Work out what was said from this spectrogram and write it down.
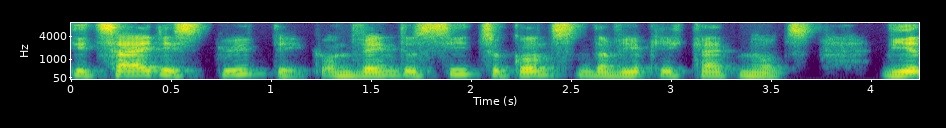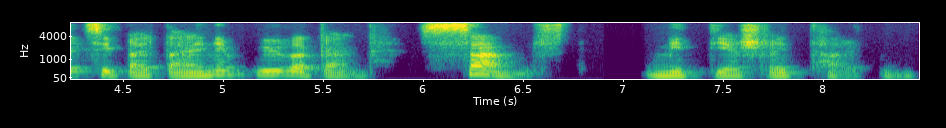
Die Zeit ist gütig und wenn du sie zugunsten der Wirklichkeit nutzt, wird sie bei deinem Übergang sanft mit dir Schritt halten.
